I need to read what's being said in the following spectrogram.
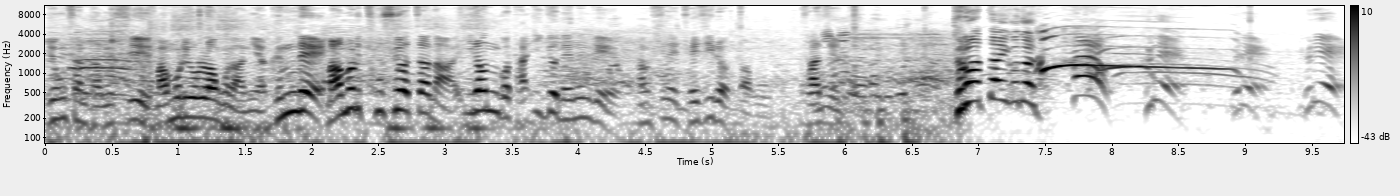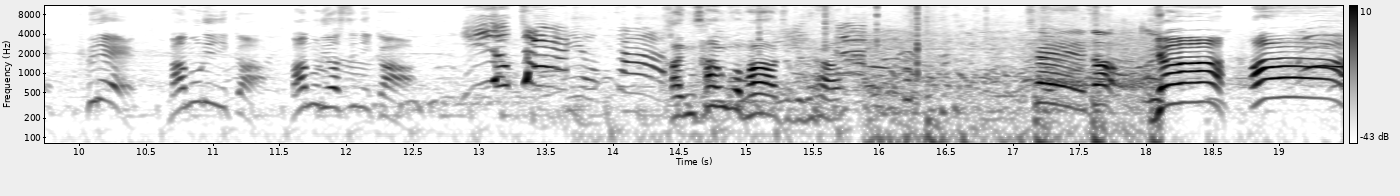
이용찬 당시 마무리 올라온 건 아니야. 근데 마무리 투수였잖아. 이런 거 다 이겨내는 게 당신의 재질이었다고. 자질. 들어왔다 이거는. 하우! 그래, 그래, 그래, 그래. 마무리니까 마무리였으니까 이영자 이영자 간사한 거 봐, 아주 그냥. 최저 야, 아!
